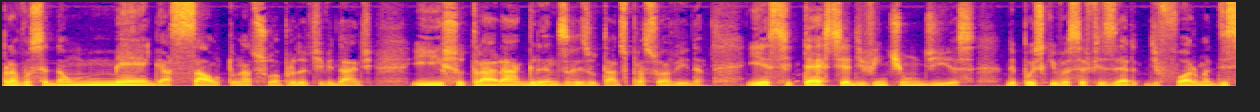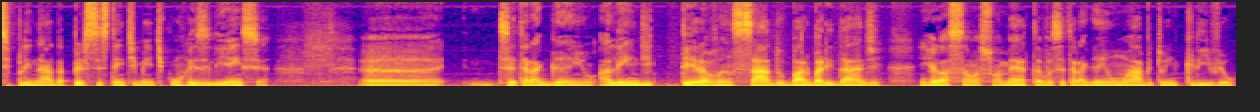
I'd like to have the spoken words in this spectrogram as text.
para você dar um mega salto na sua produtividade. E isso trará grandes resultados para a sua vida. E esse teste é de 21 dias. Depois que você fizer de forma disciplinada, persistentemente, com resiliência, uh, você terá ganho. Além de ter avançado barbaridade em relação à sua meta, você terá ganho um hábito incrível.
